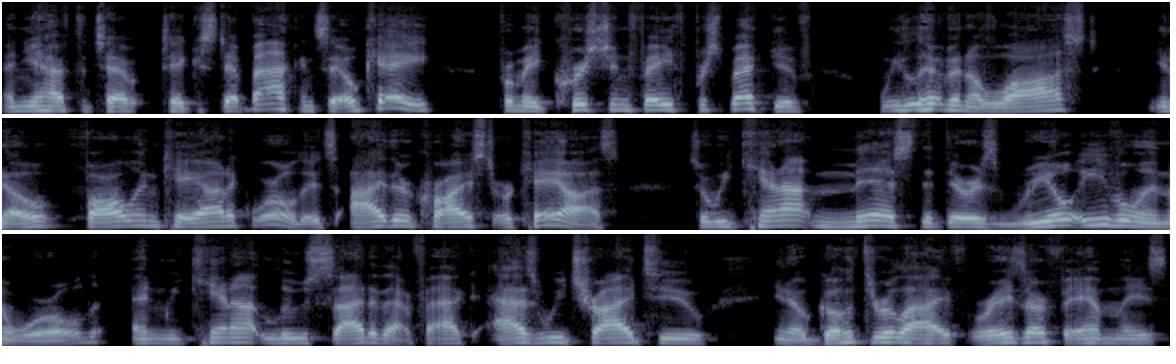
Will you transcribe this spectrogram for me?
And you have to take a step back and say, okay, from a Christian faith perspective, we live in a lost, you know, fallen, chaotic world. It's either Christ or chaos. So we cannot miss that there is real evil in the world, and we cannot lose sight of that fact as we try to, you know, go through life, raise our families,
